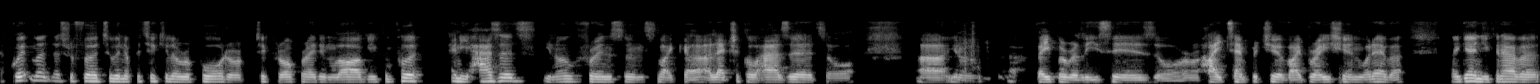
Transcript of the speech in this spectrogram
equipment that's referred to in a particular report or a particular operating log. You can put any hazards, you know, for instance, like uh, electrical hazards or uh, you know, uh, vapor releases or high temperature vibration, whatever. Again, you can have a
